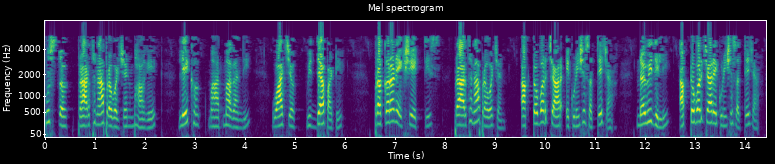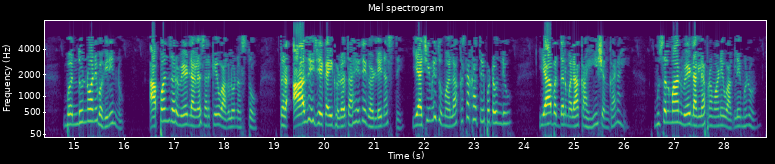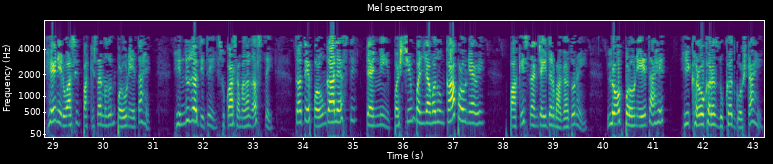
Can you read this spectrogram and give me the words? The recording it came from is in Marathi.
पुस्तक प्रार्थना प्रवचन भाग एक लेखक महात्मा गांधी वाचक विद्या पाटील प्रकरण एकशे एकतीस प्रार्थना प्रवचन ऑक्टोबर चार एकोणीसशे सत्तेचाळ नवी दिल्ली ऑक्टोबर चार एकोणीसशे सत्तेचाळ. बंधूंनो आणि भगिनींनो आपण जर वेळ लागल्यासारखे वागलो नसतो तर आजही जे काही घडत आहे ते घडले नसते याची मी तुम्हाला कसा खात्री पटवून देऊ? याबद्दल मला काहीही शंका नाही. मुसलमान वेळ लागल्याप्रमाणे वागले म्हणून हे निर्वासित पाकिस्तानमधून पळून येत आहेत. हिंदू जर तिथे सुखासमाधान असते तर ते पळून का आले असते? त्यांनी पश्चिम पंजाबमधून का पळून यावे? पाकिस्तानच्या इतर भागातूनही लोक पळून येत आहेत ही खरोखरच दुःखद गोष्ट आहे.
